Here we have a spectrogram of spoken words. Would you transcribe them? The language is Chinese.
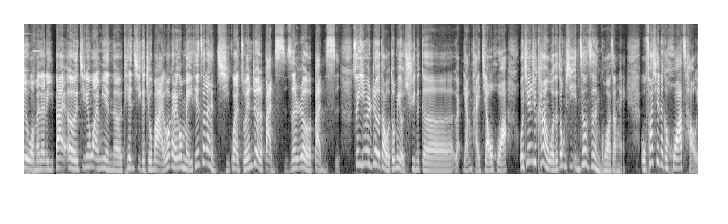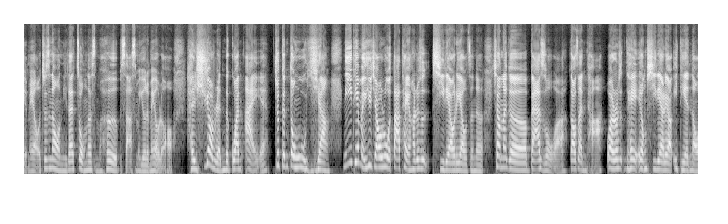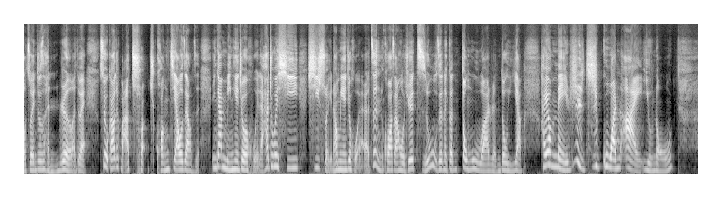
是我们的礼拜二，今天外面呢天气个九百，我感觉我每天真的很奇怪，昨天热的半死，真的热的半死，所以因为热到我都没有去那个阳台浇花。我今天去看我的东西，你知道真的很夸张哎，我发现那个花草也没有，就是那种你在种那什么 herbs 啊，什么有的没有了哈，很需要人的关爱哎，就跟动物一样，你一天没去浇，如果大太阳它就是稀寥寥，真的像那个 basil 啊，高赞塔，或者说是黑用稀寥寥一天哦，昨天就是很热嘛，对不对？所以我刚刚就把它传。狂浇这样子，应该明天就会回来，它就会吸吸水，然后明天就回来了。这很夸张，我觉得植物真的跟动物啊、人都一样，还要每日之关爱，you know。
